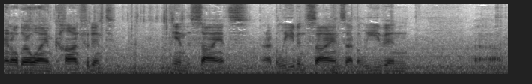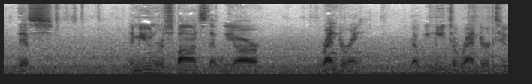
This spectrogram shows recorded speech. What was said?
And although I am confident in the science, I believe in science, I believe in uh, this immune response that we are rendering, that we need to render to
